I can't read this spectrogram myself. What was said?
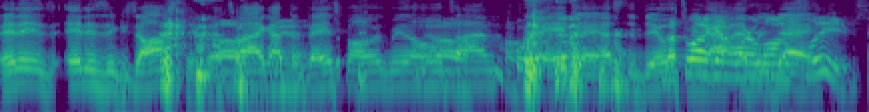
It is it is exhausting. That's oh, why I got man. the baseball with me the whole time. Poor AJ has to deal That's with. That's why I gotta wear long day. sleeves.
